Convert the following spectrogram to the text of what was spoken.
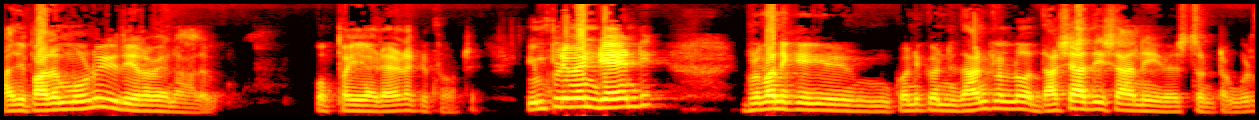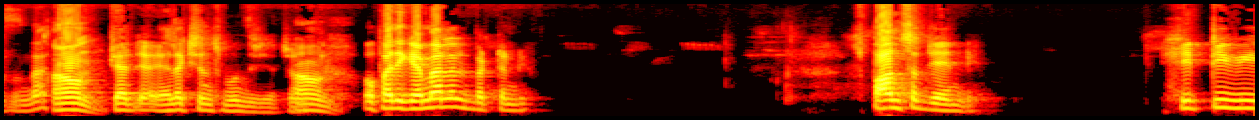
అది పదమూడు ఇది ఇరవై నాలుగు. ముప్పై ఏడేళ్ళ క్రితం వచ్చింది. ఇంప్లిమెంట్ చేయండి. ఇప్పుడు మనకి కొన్ని కొన్ని దాంట్లలో దశా దిశ అని వేస్తుంటాం గుర్తుందా? ఎలక్షన్స్ ముందు చేస్తాం ఓ పది కెమెరాలు పెట్టండి. స్పాన్సర్ చేయండి. హిట్ టీవీ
